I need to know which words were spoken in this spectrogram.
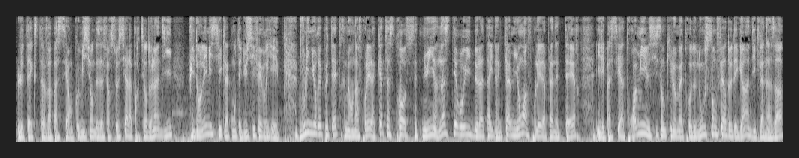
Le texte va passer en commission des affaires sociales à partir de lundi, puis dans l'hémicycle à compter du 6 février. Vous l'ignorez peut-être, mais on a frôlé la catastrophe cette nuit. Un astéroïde de la taille d'un camion a frôlé la planète Terre. Il est passé à 3600 km de nous sans faire de dégâts, indique la NASA.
